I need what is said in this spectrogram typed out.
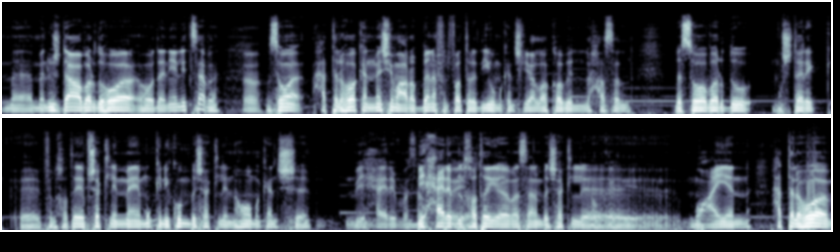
ما- ملوش دعوة برضه هو هو دانيال اتسبى آه بس هو حتى لو هو كان ماشي مع ربنا في الفترة دي وما كانش ليه علاقة باللي حصل بس هو برضه مشترك آه، في الخطية بشكل ما ممكن يكون بشكل إن هو ما كانش بيحارب مثلا بيحارب. الخطية مثلا بشكل okay. آه، معين حتى لو هو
